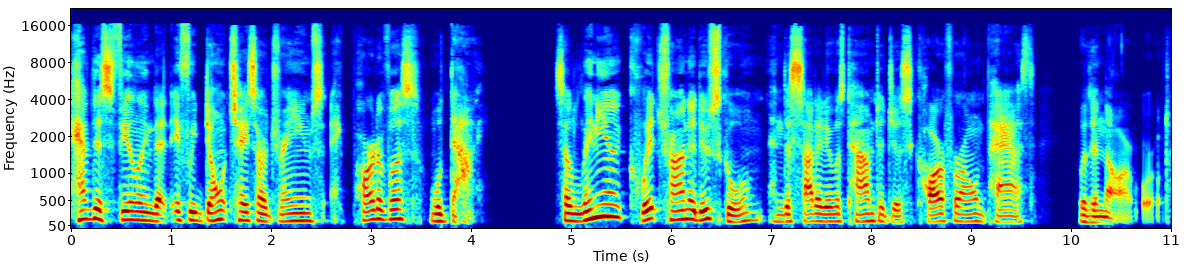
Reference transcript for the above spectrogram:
have this feeling that if we don't chase our dreams, a part of us will die. So Linnea quit trying to do school and decided it was time to just carve her own path within the art world.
